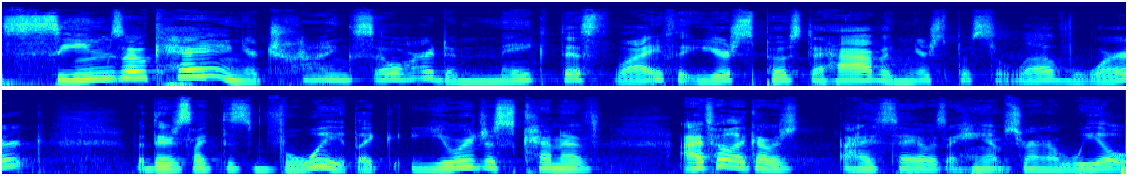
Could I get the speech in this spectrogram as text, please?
seems okay and you're trying so hard to make this life that you're supposed to have and you're supposed to love work but there's like this void like you were just kind of i felt like i was i say i was a hamster on a wheel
